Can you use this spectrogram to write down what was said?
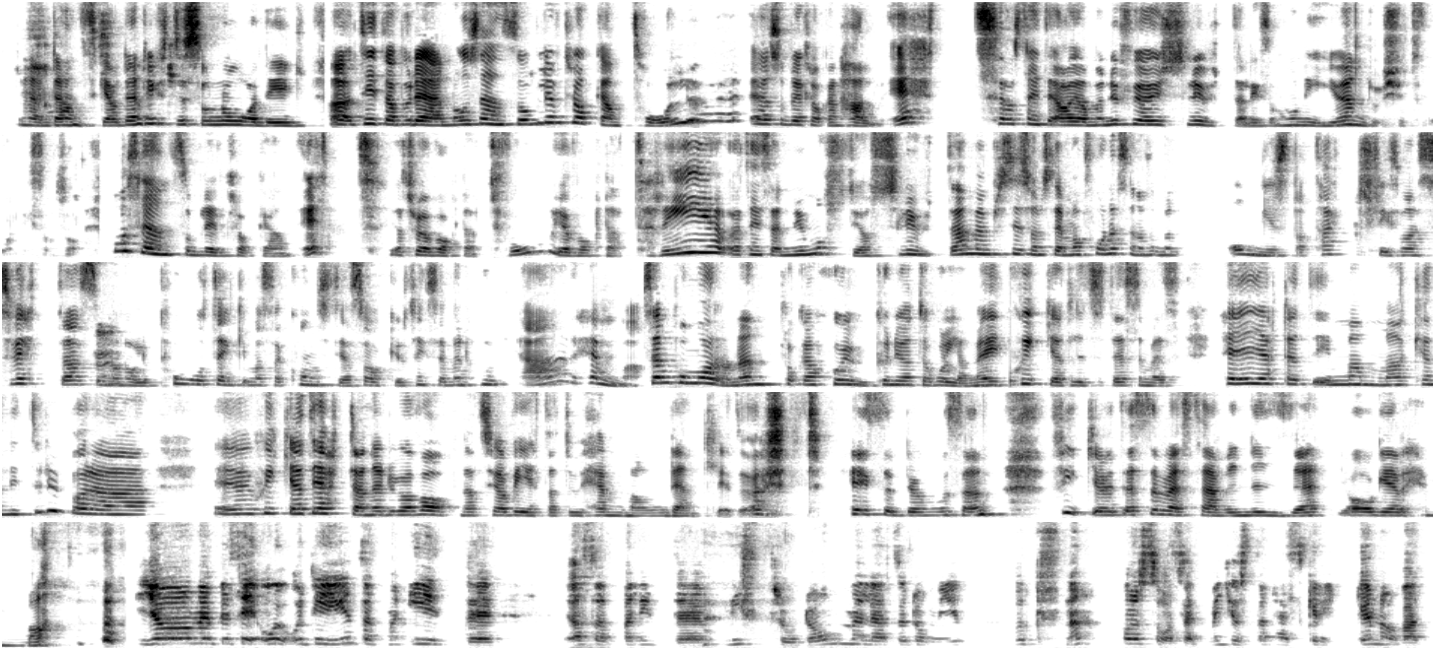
den här danska och den är ju inte så nådig. Jag på den och sen så blev klockan 12, eh, så blev klockan halv ett och så tänkte jag, ja, ja men nu får jag ju sluta liksom. Hon är ju ändå 22 liksom så. Och sen så blev klockan ett. Jag tror jag vaknade två, jag vaknade tre och jag tänkte så här, nu måste jag sluta. Men precis som du säger, man får nästan som en ångestattack. Liksom man svettas och Mm. man håller på och tänker massa konstiga saker. Och tänkte så här, men hon är hemma. Sen på morgonen klockan sju kunde jag inte hålla mig. Skicka ett litet sms. Hej hjärtat, det är mamma. Kan inte du bara Eh, skicka ett hjärta när du har vaknat så jag vet att du är hemma ordentligt. Och Jag kände mig så dum och sen fick jag ett sms här vid nio. Jag är hemma. Ja, men precis. Och, och det är ju inte att man inte, alltså att man inte misstror dem, eller alltså de är ju vuxna på så sätt. Men just den här skräcken av att,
